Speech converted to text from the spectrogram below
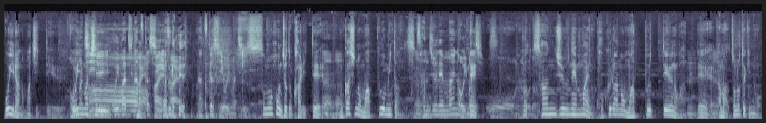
おいらの町っていうおい町。町。おい町懐かしい。はい。懐かしい。懐かしい追い町。その本ちょっと借りてうんうん。昔のマップを見たんですよ、うん。30年前の追い町。えおおなるまあほど30年前の小倉のマップっていうのがあって、うんうんあまあ、その時の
